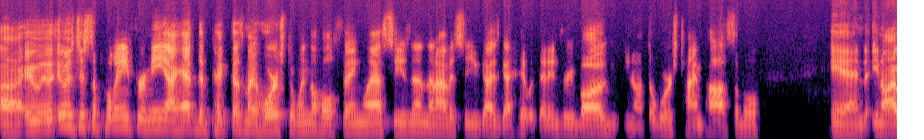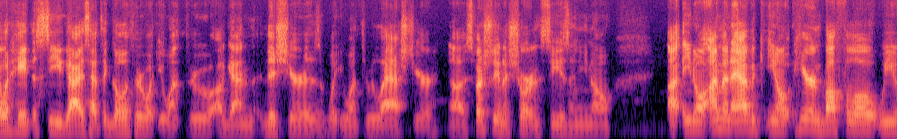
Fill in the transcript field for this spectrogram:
uh, it, it was disappointing for me. I had them picked as my horse to win the whole thing last season. Then obviously you guys got hit with that injury bug, you know, at the worst time possible. And you know, I would hate to see you guys have to go through what you went through again this year is what you went through last year, uh, especially in a shortened season. You know, uh, you know, I'm an advocate. You know, here in Buffalo, we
